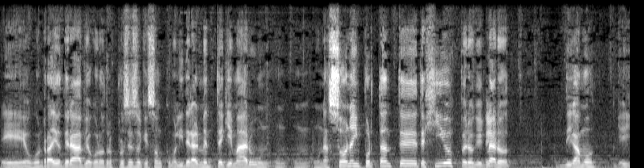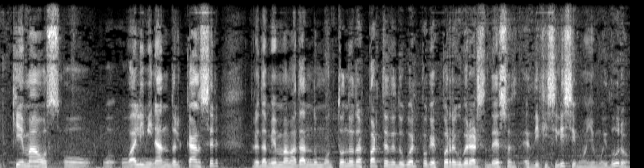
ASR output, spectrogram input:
eh, o con radioterapia, o con otros procesos que son como literalmente quemar una zona importante de tejidos, pero que claro, digamos, eh, quema o va eliminando el cáncer, pero también va matando un montón de otras partes de tu cuerpo que después recuperarse de eso es, dificilísimo y es muy duro.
